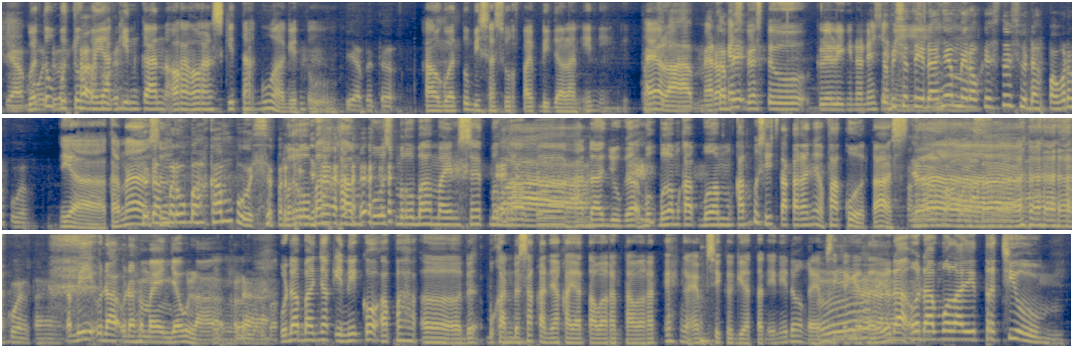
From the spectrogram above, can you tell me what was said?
Ya, Gue tuh butuh tahun. meyakinkan orang-orang sekitar gua gitu. Iya betul. Kalau gua tuh bisa survive di jalan ini. Gitu. Ayolah, Merokes Tapi- goes to keliling Indonesia Tapi nih. setidaknya Merokes tuh sudah powerful. Iya, karena Sudah su- merubah kampus sepertinya. merubah kampus, merubah mindset beberapa. Ah. Ada juga bu- belum ka- belum kampus sih takarannya fakultas. Ya, Nah, fakultas. Fakultas. Tapi udah udah lumayan jauh lah. Udah. udah banyak ini kok apa eh, de- bukan desakan ya kayak tawaran-tawaran eh nggak MC kegiatan ini dong nggak MC Hmm. kegiatan ini udah udah mulai tercium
